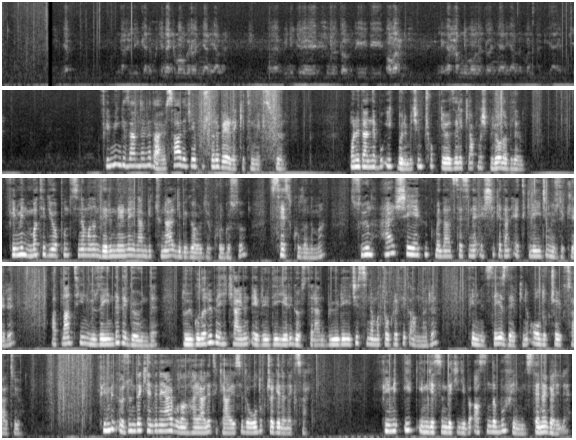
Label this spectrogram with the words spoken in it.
Filmin gizemlerine dair sadece ipuçları vererek yetinmek istiyorum. O nedenle bu ilk bölüm için çok gevezelik yapmış bile olabilirim. Filmin Mati Diop'un sinemanın derinlerine inen bir tünel gibi gördüğü kurgusu, ses kullanımı, suyun her şeye hükmeden sesine eşlik eden etkileyici müzikleri, Atlantik'in yüzeyinde ve göğünde duyguları ve hikayenin evrildiği yeri gösteren büyüleyici sinematografik anları filmin seyir zevkini oldukça yükseltiyor. Filmin özünde kendine yer bulan hayalet hikayesi de oldukça geleneksel. Filmin ilk imgesindeki gibi aslında bu filmin Senegal ile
